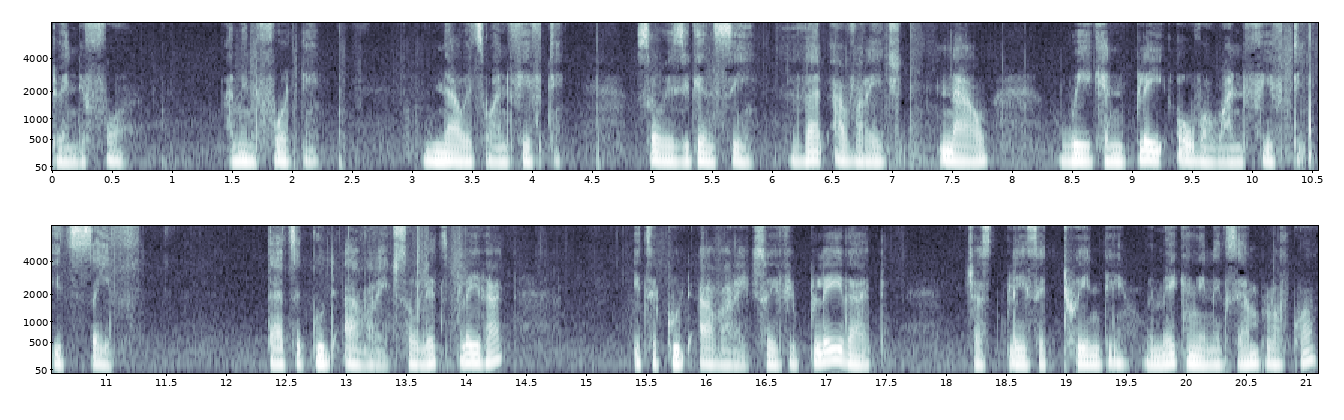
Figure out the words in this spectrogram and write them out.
24 I mean 40 now it's 150 so as you can see that average now we can play over 150 it's safe. That's a good average. So let's play that. It's a good average. So if you play that just place it 20 we're making an example of course.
